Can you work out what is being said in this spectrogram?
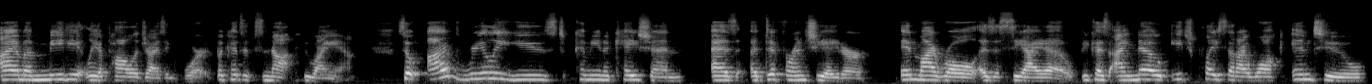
I am immediately apologizing for it because it's not who I am. So I've really used communication as a differentiator in my role as a CIO because I know each place that I walk into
